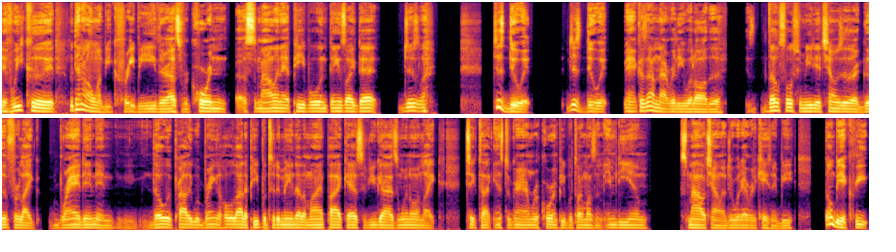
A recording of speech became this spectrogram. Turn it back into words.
if we could, but then I don't want to be creepy either. Us recording, us smiling at people and things like that. Just like, just do it, just do it, man. Because I'm not really with all the those social media challenges are good for like branding, and though it probably would bring a whole lot of people to the Million Dollar Mind podcast if you guys went on like TikTok, Instagram, recording people talking about some MDM smile challenge or whatever the case may be. Don't be a creep.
